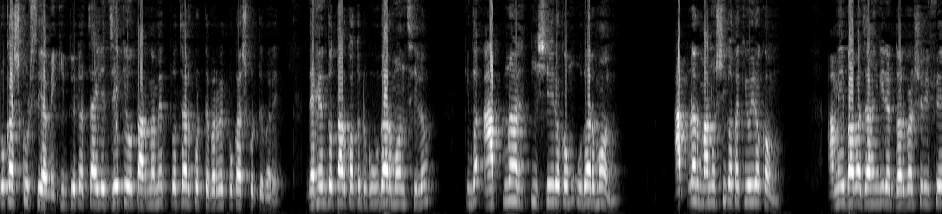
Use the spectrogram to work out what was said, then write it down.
প্রকাশ করছি আমি, কিন্তু এটা চাইলে যে কেউ তার নামে প্রচার করতে পারবে, প্রকাশ করতে পারে। দেখেন তো তার কতটুকু উদার মন ছিল। কিন্তু আপনার কি সেই রকম উদার মন? আপনার মানসিকতা কি ওই রকম? আমি বাবা জাহাঙ্গীরের দরবার শরীফে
